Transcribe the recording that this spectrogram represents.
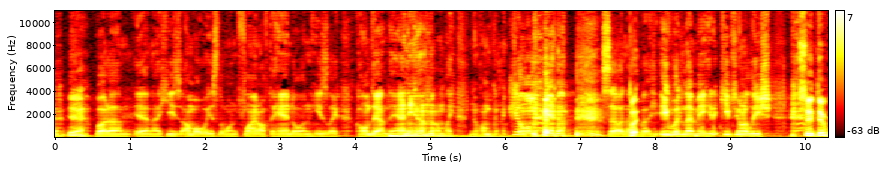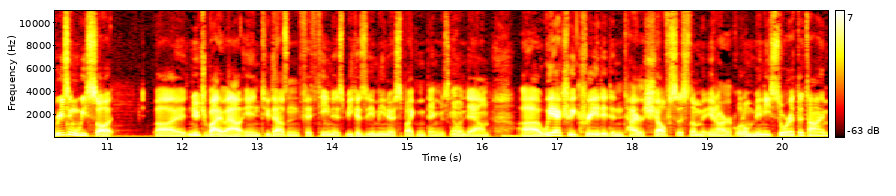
Yeah. But um, yeah, no, he's I'm always the one flying off the handle, and he's like, "Calm down, Dan." You know, I'm like, "No, I'm gonna kill him." so no, But- but, he wouldn't let me. He keeps you on a leash. So the reason we sought uh, NutraBio out in 2015 is because the amino spiking thing was going down. Uh, we actually created an entire shelf system in our little mini store at the time,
